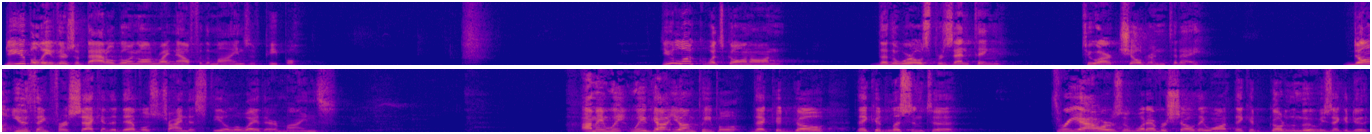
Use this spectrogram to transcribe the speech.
Do you believe there's a battle going on right now for the minds of people? Do you look what's going on that the world is presenting to our children today? Don't you think for a second the devil's trying to steal away their minds? I mean, we, we've got young people that could go, they could listen to three hours of whatever show they want. They could go to the movies, they could do,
